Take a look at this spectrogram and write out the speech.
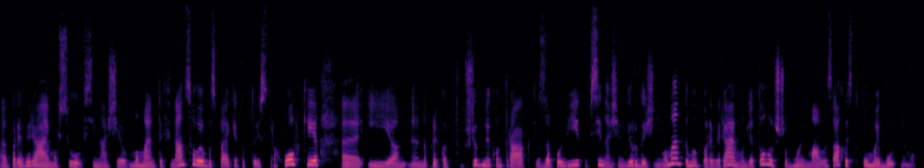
Е, перевіряємо всю, всі наші моменти фінансової безпеки, тобто і страховки, і, е, наприклад, шлюбний контракт, заповіт, всі наші юридичні моменти ми перевіряємо для того, щоб ми мали захист у майбутньому.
